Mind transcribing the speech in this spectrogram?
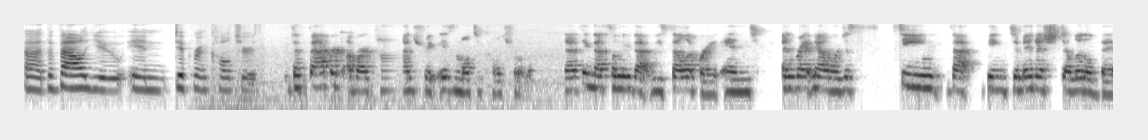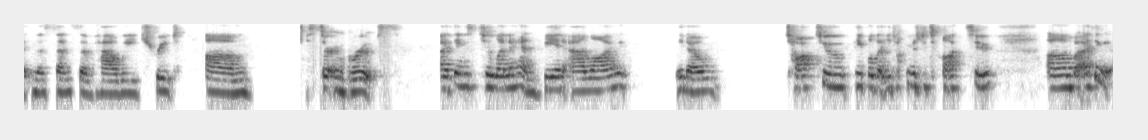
uh, the value in different cultures? The fabric of our country is multicultural. And I think that's something that we celebrate. And and right now we're just seeing that being diminished a little bit in the sense of how we treat um, certain groups. I think to lend a hand, be an ally, you know, talk to people that you don't usually talk to. Um, but I think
